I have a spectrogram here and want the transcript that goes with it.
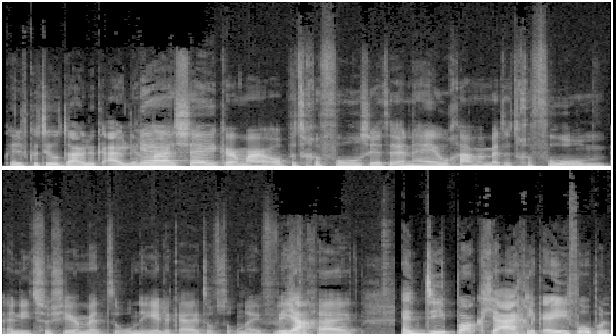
weet niet of ik het heel duidelijk uitleg, Ja, maar zeker. Maar op het gevoel zitten en hey, hoe gaan we met het gevoel om? En niet zozeer met de oneerlijkheid of de onevenwichtigheid. En die pak je eigenlijk even op een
